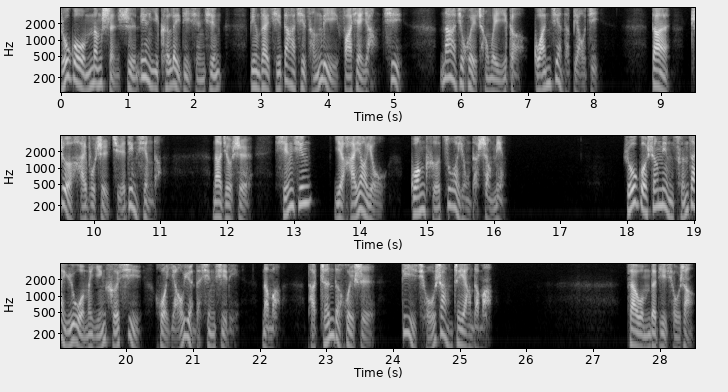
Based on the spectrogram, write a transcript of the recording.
如果我们能审视另一颗类地行星，并在其大气层里发现氧气，那就会成为一个关键的标记。但这还不是决定性的，那就是行星也还要有光合作用的生命。如果生命存在于我们银河系或遥远的星系里，那么它真的会是地球上这样的吗？在我们的地球上。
